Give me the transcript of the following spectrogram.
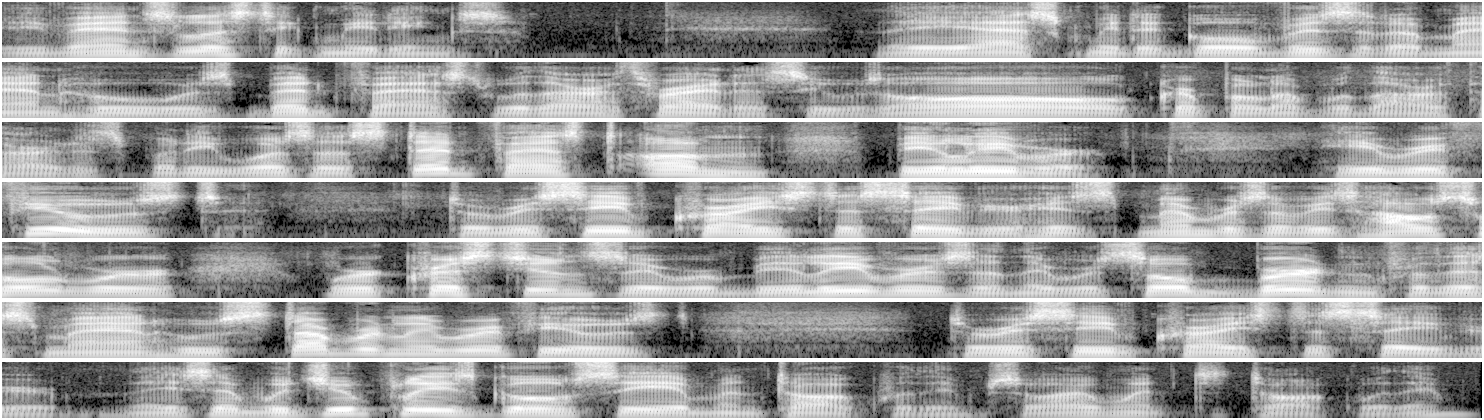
evangelistic meetings. They asked me to go visit a man who was bedfast with arthritis. He was all crippled up with arthritis, but he was a steadfast unbeliever. He refused to receive Christ as Savior. His members of his household were, were Christians, they were believers, and they were so burdened for this man who stubbornly refused to receive Christ as Savior. They said, Would you please go see him and talk with him? So I went to talk with him.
